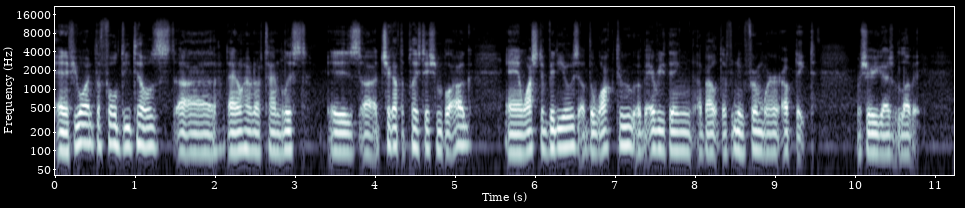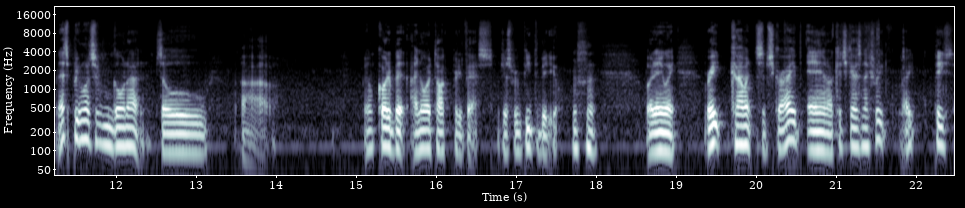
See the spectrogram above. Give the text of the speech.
And if you want the full details, uh, I don't have enough time to list, is uh, check out the PlayStation blog and watch the videos of the walkthrough of everything about the new firmware update. I'm sure you guys would love it. And that's pretty much what's been going on. So, uh, you know, quite a bit. I know I talked pretty fast. Just repeat the video. but anyway, rate, comment, subscribe, and I'll catch you guys next week. All right, peace.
